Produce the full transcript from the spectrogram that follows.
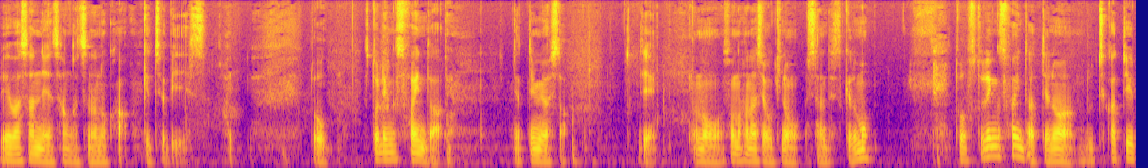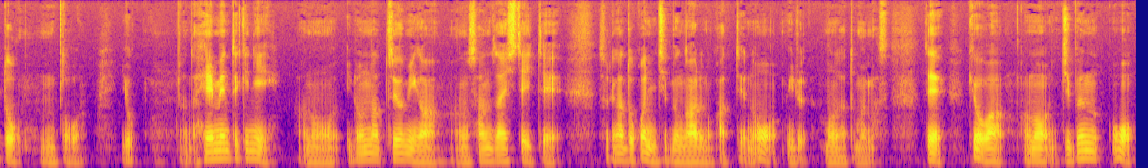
令和3年3月7日月曜日です。はい。とストレングスファインダーやってみました。で、あのその話を昨日したんですけども、とストレングスファインダーっていうのはどっちかっていうと、うんとよなんだ平面的にあのいろんな強みがあの散在していて、それがどこに自分があるのかっていうのを見るものだと思います。で、今日はこの自分を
